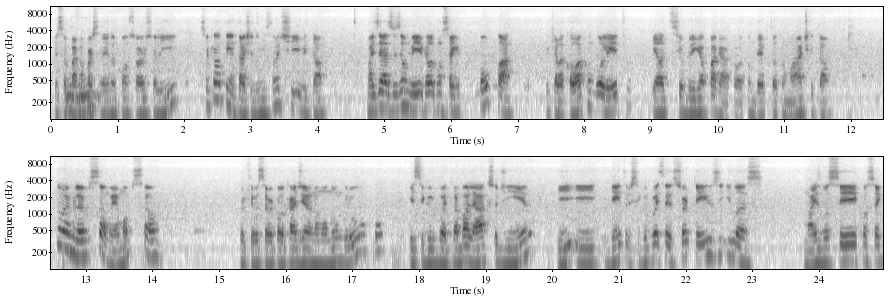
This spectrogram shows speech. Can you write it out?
A pessoa uhum. paga uma parcelinha do consórcio ali, só que ela tem a taxa administrativa e tal. Mas às vezes é um meio que ela consegue poupar, porque ela coloca um boleto e ela se obriga a pagar, coloca um débito automático e tal. Não é a melhor opção, é uma opção. Porque você vai colocar dinheiro na mão de um grupo, esse grupo vai trabalhar com seu dinheiro e, e dentro desse grupo vai ser sorteios e, e lance. Mas você consegue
